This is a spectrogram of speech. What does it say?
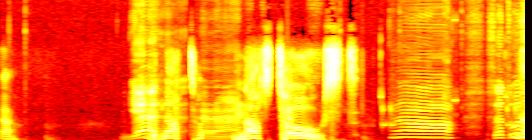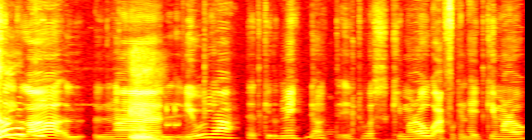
Yeah. Yeah. But not to- uh, not Toast. No, so it wasn't. La, uh, Luya that killed me. It was Kimaro. I fucking hate Kimaro.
